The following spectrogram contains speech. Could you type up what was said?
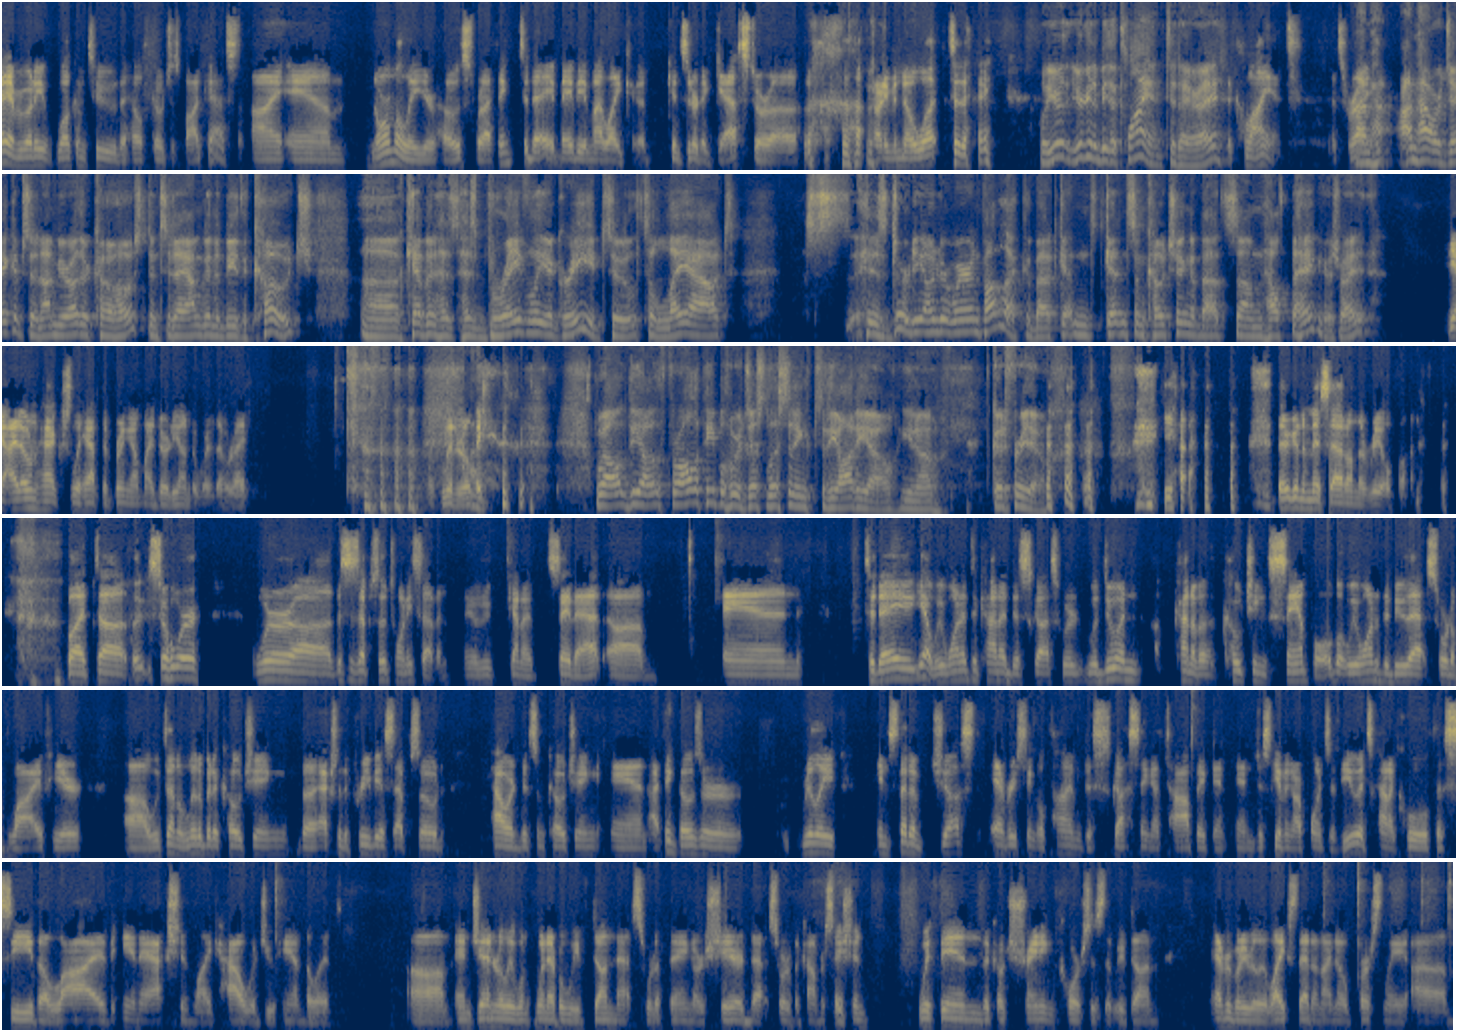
Hey, everybody. Welcome to the Health Coaches Podcast. I am normally your host, but I think today maybe am I like considered a guest or a, I don't even know what today. Well, you're, you're going to be the client today, right? The client. That's right. I'm, I'm Howard Jacobson. I'm your other co-host, and today I'm going to be the coach. Uh, Kevin has, has bravely agreed to, to lay out his dirty underwear in public about getting, getting some coaching about some health behaviors, right? Yeah, I don't actually have to bring out my dirty underwear though, right? like literally. well, the, uh, for all the people who are just listening to the audio, you know, good for you. yeah, they're going to miss out on the real fun. but uh, so we're we're uh, this is episode 27. We kind of say that, um, and today, yeah, we wanted to kind of discuss. We're we're doing kind of a coaching sample, but we wanted to do that sort of live here. Uh, we've done a little bit of coaching. The actually the previous episode, Howard did some coaching, and I think those are really instead of just every single time discussing a topic and, and just giving our points of view, it's kind of cool to see the live in action. Like, how would you handle it? Um, and generally, when, whenever we've done that sort of thing or shared that sort of a conversation within the coach training courses that we've done, everybody really likes that. And I know personally, um,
